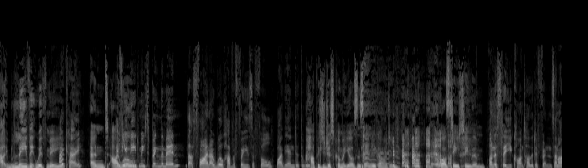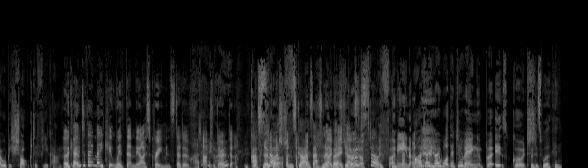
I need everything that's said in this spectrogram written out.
I, leave it with me. Okay. And I if will. you need me to bring them in, that's fine. I will have a freezer full by the end of the week. Happy to just come at yours and sit in your garden whilst eating them. Honestly, you can't tell the difference, and I will be shocked if you can. Okay. What do they make it with then? The ice cream instead of I don't actual know. dairy? Ask no questions, guys. Ask no Okay, questions. Good enough. stuff. I mean, I don't know what they're doing, but it's good. But it's working.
